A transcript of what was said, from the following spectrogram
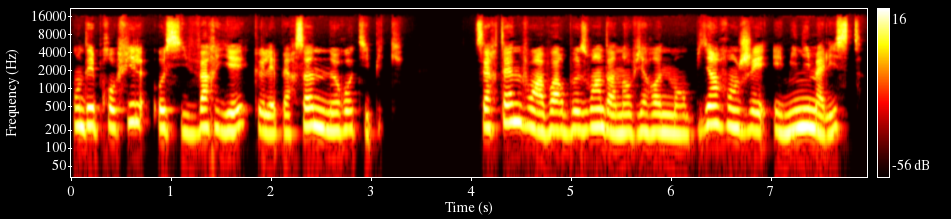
ont des profils aussi variés que les personnes neurotypiques. Certaines vont avoir besoin d'un environnement bien rangé et minimaliste,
